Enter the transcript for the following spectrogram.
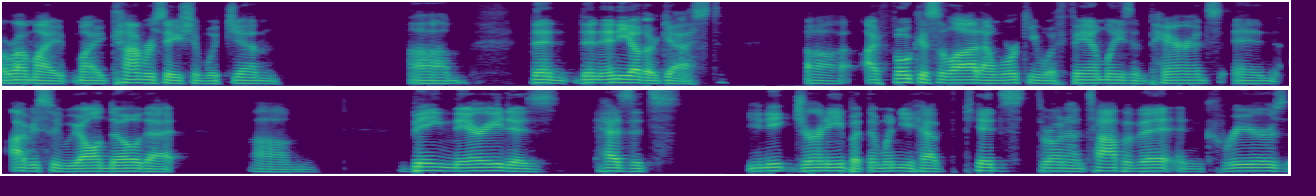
around my my conversation with Jim um, than than any other guest. Uh, I focus a lot on working with families and parents, and obviously we all know that um, being married is has its unique journey, but then when you have kids thrown on top of it and careers,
